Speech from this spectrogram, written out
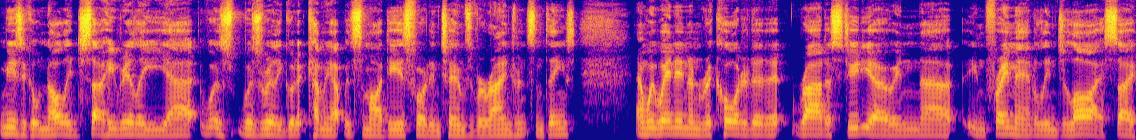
musical knowledge, so he really uh, was was really good at coming up with some ideas for it in terms of arrangements and things. And we went in and recorded it at Rada Studio in uh, in Fremantle in July. So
